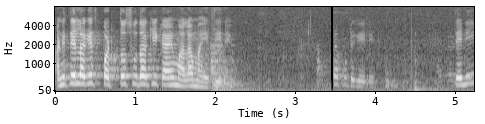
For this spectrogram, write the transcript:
आणि ते लगेच पटतं सुद्धा की काय मला माहिती नाही. कुठे गेले? त्यांनी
